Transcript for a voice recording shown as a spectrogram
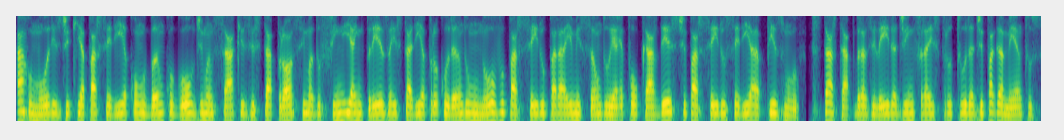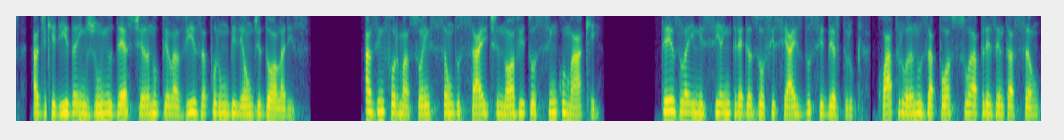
Há rumores de que a parceria com o banco Goldman Sachs está próxima do fim e a empresa estaria procurando um novo parceiro para a emissão do Apple Card. Este parceiro seria a Pismo, startup brasileira de infraestrutura de pagamentos, adquirida em junho deste ano pela Visa por um bilhão de dólares. As informações são do site 9to5 Mac. Tesla inicia entregas oficiais do Cybertruck. Quatro anos após sua apresentação,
